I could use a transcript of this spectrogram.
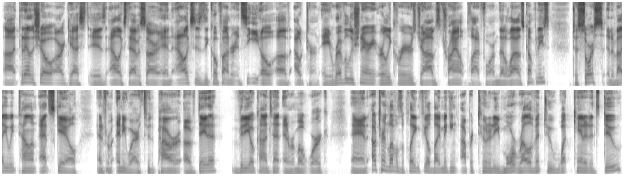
Uh, today on the show, our guest is Alex Davisar, and Alex is the co-founder and CEO of Outturn, a revolutionary early careers jobs tryout platform that allows companies to source and evaluate talent at scale and from anywhere through the power of data, video content, and remote work. And Outturn levels the playing field by making opportunity more relevant to what candidates do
